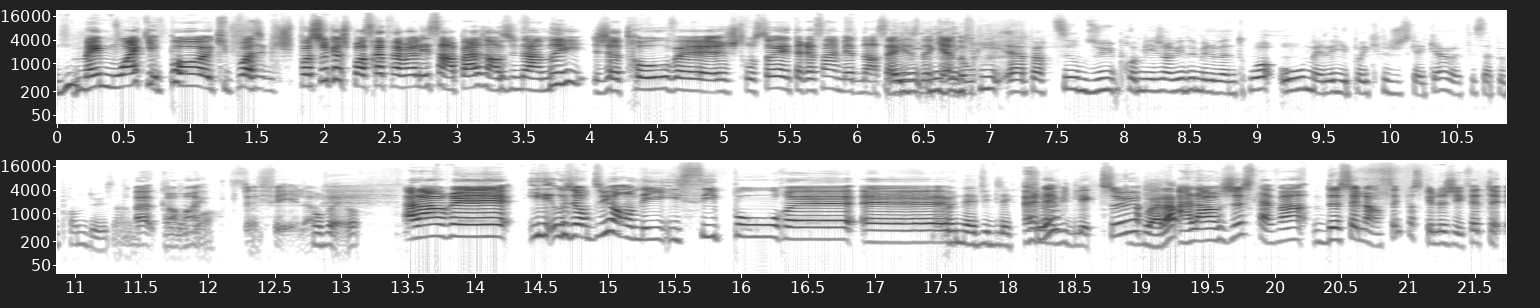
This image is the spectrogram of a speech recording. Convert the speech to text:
Même moi qui est pas qui pas, je suis pas sûre que je passerai à travers les 100 pages dans une année, je trouve euh, je trouve ça intéressant à mettre dans sa Ben, liste il, de il est cadeaux. écrit à partir du 1er janvier 2023. Oh, mais là, il n'est pas écrit jusqu'à quand? là, ça peut prendre deux ans. là. Ah, quand même, tout à fait. Là? On verra. Alors, euh, aujourd'hui, on est ici pour euh, euh, Un avis de lecture. un avis de lecture. Voilà. Alors, juste avant de se lancer, parce que là, j'ai fait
